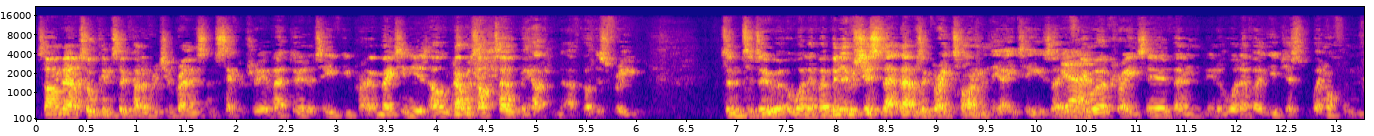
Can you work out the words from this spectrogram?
So I'm now talking to kind of Richard Branson's secretary about doing a TV program. I'm 18 years old. No one's not told me I can, I've got this free to, to do it or whatever. But it was just that that was a great time in the 80s. Like Yeah. If you were creative and you know whatever, you just went off and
